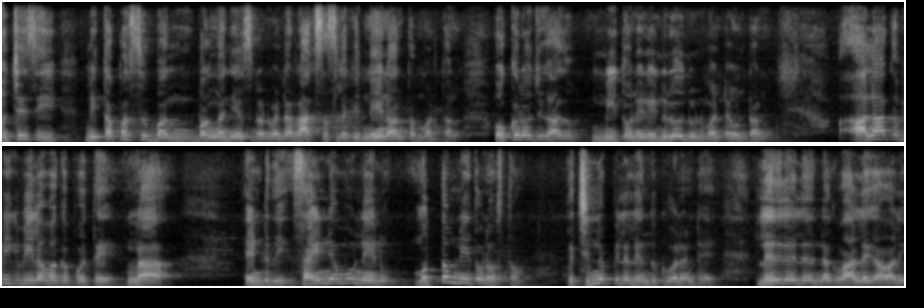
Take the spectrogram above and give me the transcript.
వచ్చేసి మీ తపస్సు భం భంగం చేస్తున్నటువంటి రాక్షసులకి నేను అంతం పడతాను. ఒక్కరోజు కాదు మీతో నేను ఎన్ని రోజులు ఉండమంటే ఉంటాను. అలా వీకి వీలవ్వకపోతే నా ఏంటిది? సైన్యము నేను. మొత్తం నీతోనే వస్తాం. ఇక చిన్న పిల్లలు ఎందుకు అని అంటే లేదు లేదు లేదు నాకు వాళ్ళే కావాలి.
